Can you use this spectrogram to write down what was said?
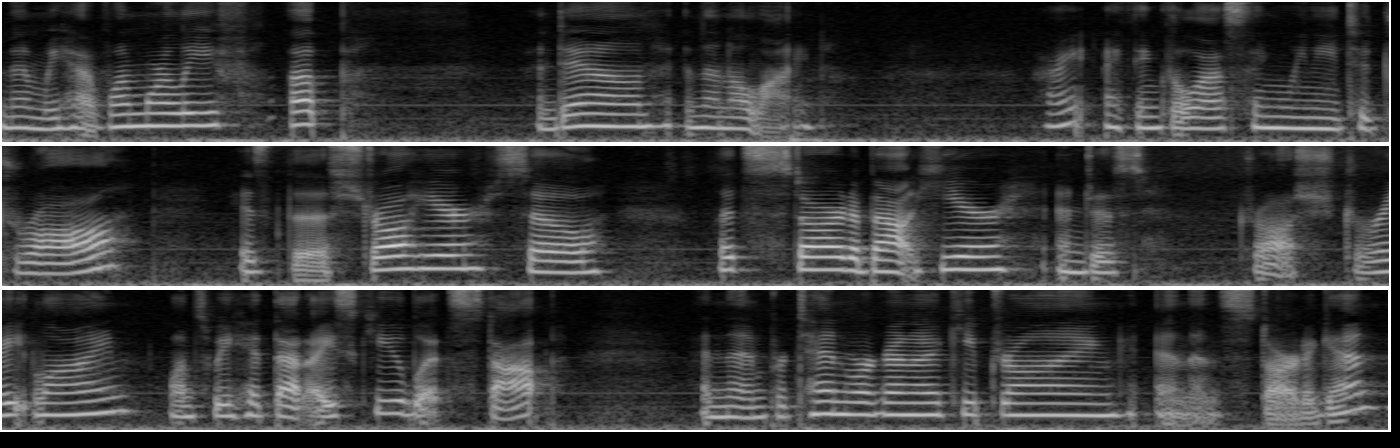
And then we have one more leaf up and down and then a line. All right, I think the last thing we need to draw is the straw here. So let's start about here and just draw a straight line. Once we hit that ice cube, let's stop and then pretend we're gonna keep drawing and then start again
